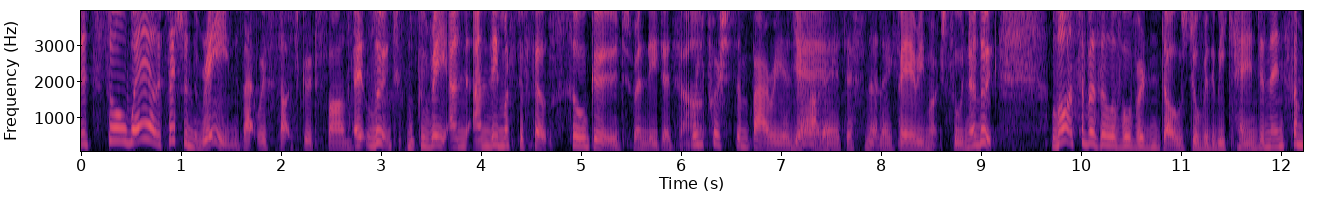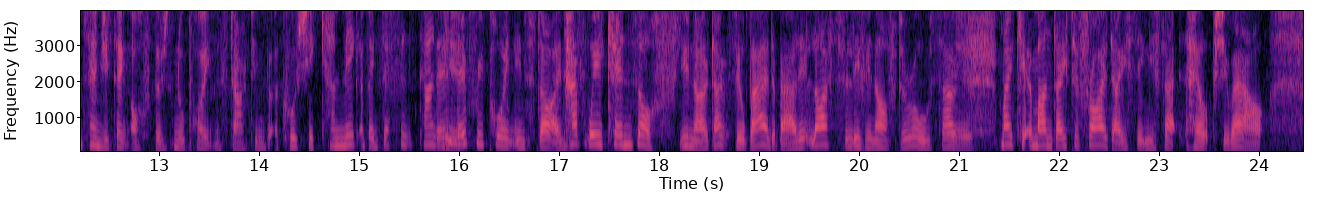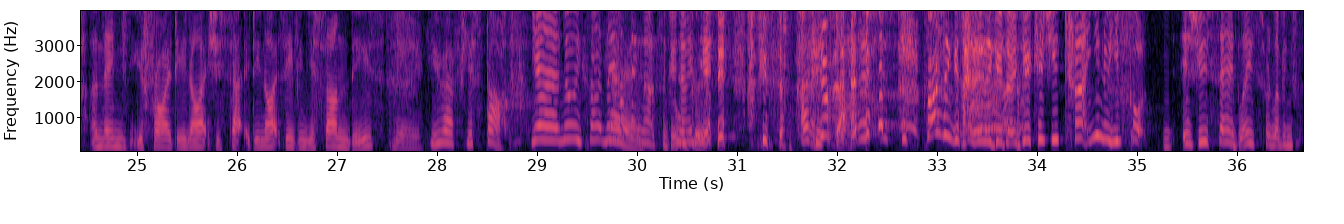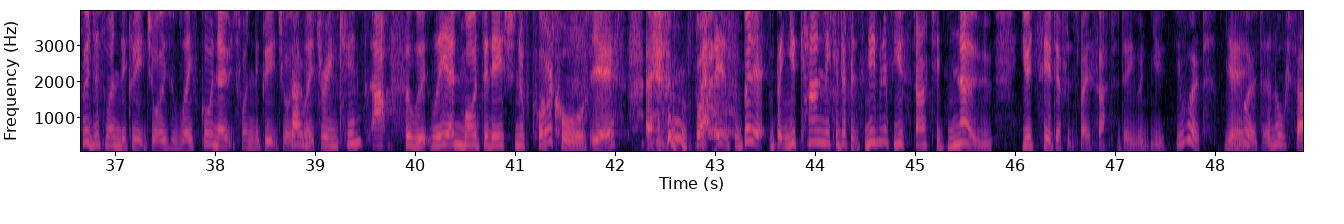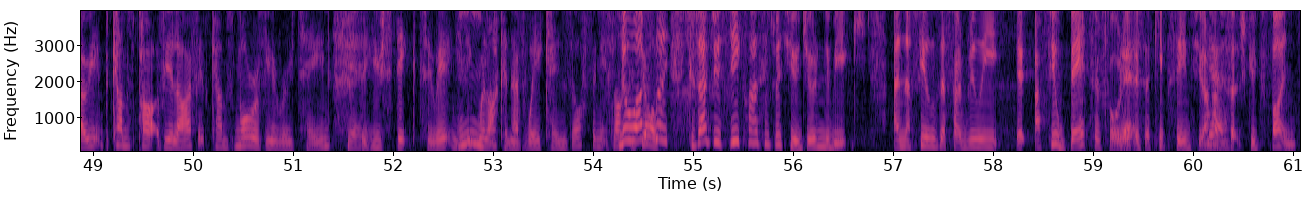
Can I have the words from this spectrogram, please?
did so well, especially in the rain. That was such good fun. It looked great, and, and they must have felt so good when they did that. We pushed some barriers Yeah. out there, definitely. Very much so. Now, look, lots of us will have overindulged over the weekend, and then sometimes you think, oh, there's no point in starting. But of course, you can make a big difference, can't There's you? There's every point in starting. Have weekends off, you know, don't feel bad about it. Life's for living after all. So Yeah. make it a Monday to Friday thing if that helps you out. And then your Friday nights, your Saturday nights, even your Sundays, Yeah. you have your stuff. Yeah, no, exactly. I think that's a good idea. good. Have you stopped? Have your stuff. but I think it's a really good idea because you can't, you know, you've got, as you said, life's for living. Food is one of the great joys of life. Going out's one of the great joys So of life. drinking. Absolutely, in moderation, of course. Of course. Yes, um, but it's but it, but you can make a difference. And even if you started now, you'd see a difference by Saturday, wouldn't you? You would, Yeah. you would. And also it becomes part of your life, it becomes more of your routine Yeah. that you stick to it and you think, well, I can have weekends off and it's like no, a job. absolutely. Because I do three classes with you during the week, and I feel as if I really, I feel better for Yeah. it. As I keep saying to you, I have such good fun.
